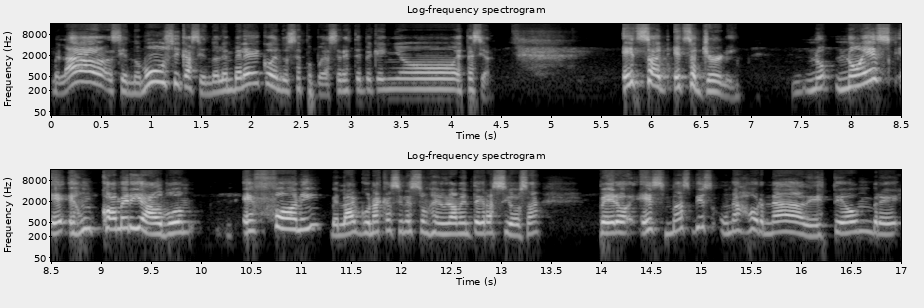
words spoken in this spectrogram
¿verdad? Haciendo música, haciendo el embeleco, entonces pues voy a hacer este pequeño especial. It's a, it's a journey. No, no es, e, es un comedy album, es funny, ¿verdad? Algunas canciones son genuinamente graciosas, pero es más bien una jornada de este hombre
